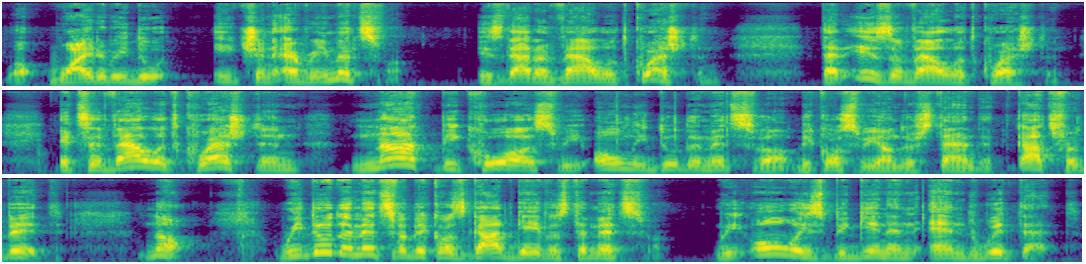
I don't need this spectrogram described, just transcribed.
Well, why do we do each and every mitzvah? Is that a valid question? That is a valid question. It's a valid question not because we only do the mitzvah because we understand it. God forbid. No. We do the mitzvah because God gave us the mitzvah. We always begin and end with that.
